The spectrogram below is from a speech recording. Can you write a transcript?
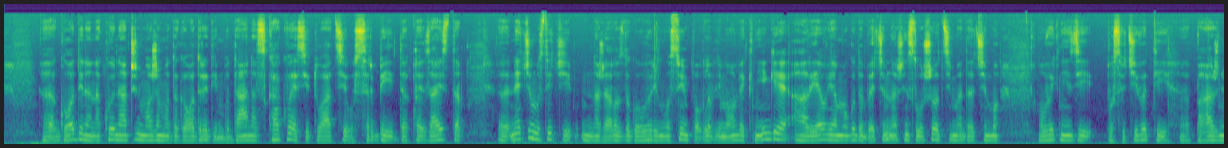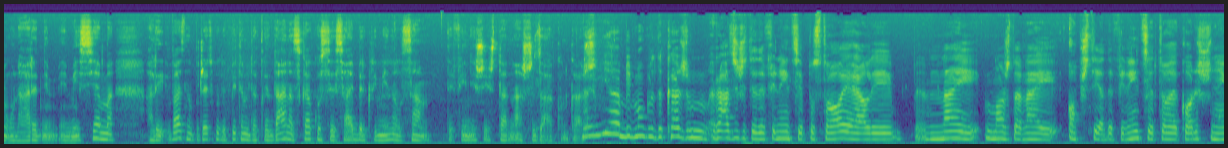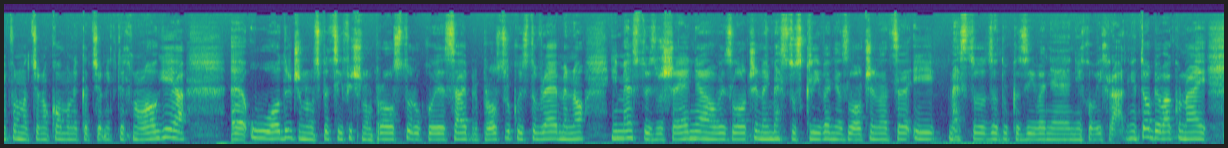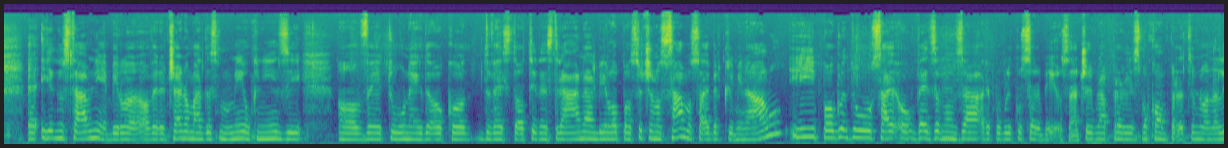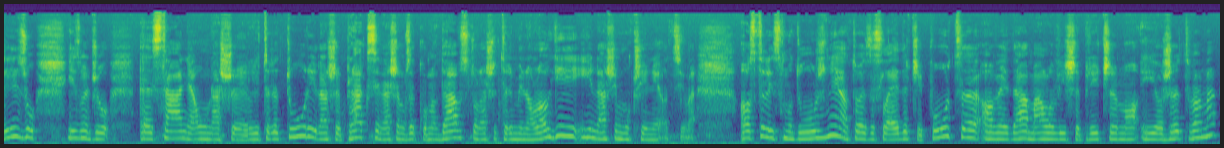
godina, na koji način možemo da ga odredimo danas, kakva je situacija u Srbiji, dakle zaista e, nećemo stići nažalost da govorimo o svim poglavljima ove knjige, ali evo ja mogu da obećam našim slušalcima da ćemo ovoj knjizi posvećivati e, pažnju u narednim emisijama, ali vas na početku da pitam, dakle danas kako se cyber kriminal sam definiše i šta naš zakon kaže? Ja bi mogla da kažem različite definicije postoje, ali naj, možda najopštija definicija to je korišćenje informacijono-komunikacijonih tehnologija e, u određenom specifičnom prostoru koji je cyber prostor koji istovremeno i mesto izvršenja ove zločina i mesto skrivanja zločinaca i mesto za dokazivanje njihovih radnji. To bi ovako najjednostavnije bilo ove rečeno, mada smo mi u knjizi ove, tu negde oko 200 strana bilo posvećeno samo sajber kriminalu i pogledu saj, vezanom za Republiku Srbiju. Znači, napravili smo komparativnu analizu između e, stanja u našoj literaturi, našoj praksi, našem zakonodavstvu, našoj terminologiji i našim učiniocima. Ostali smo dužni, a to je za sledeći put, ove da malo više pričamo i o žrtvama,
